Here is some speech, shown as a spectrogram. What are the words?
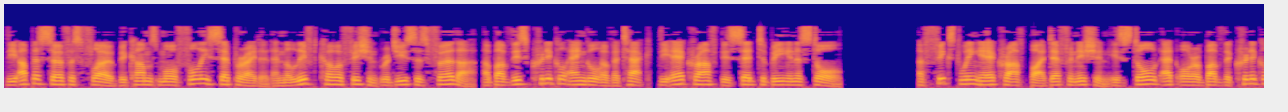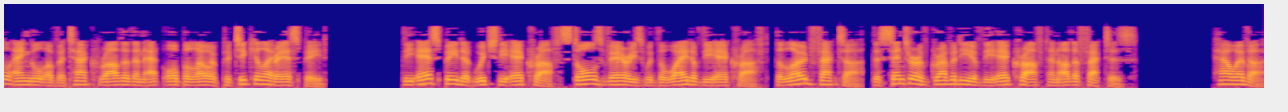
the upper surface flow becomes more fully separated and the lift coefficient reduces further. Above this critical angle of attack, the aircraft is said to be in a stall. A fixed-wing aircraft by definition is stalled at or above the critical angle of attack rather than at or below a particular airspeed. The airspeed at which the aircraft stalls varies with the weight of the aircraft, the load factor, the center of gravity of the aircraft and other factors. However,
